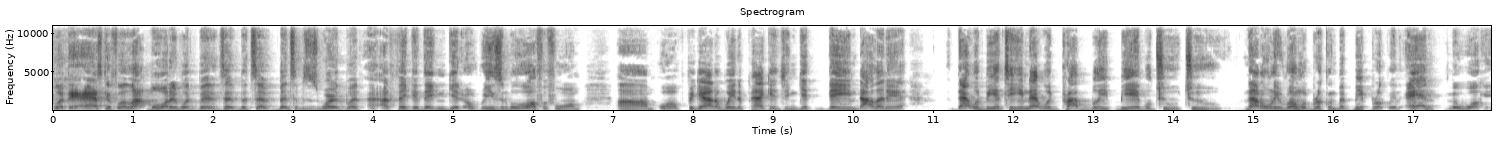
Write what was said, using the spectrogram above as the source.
but they're asking for a lot more than what Ben, Ben Simmons is worth. But I I think if they can get a reasonable offer for him, um, or figure out a way to package and get Dame Dollar there, that would be a team that would probably be able to to not only run with Brooklyn but beat Brooklyn and Milwaukee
